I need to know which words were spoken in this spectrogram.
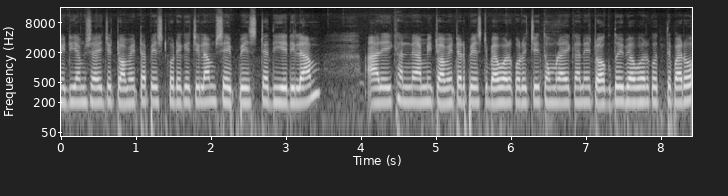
মিডিয়াম সাইজের টমেটো পেস্ট করে রেখেছিলাম, সেই পেস্টটা দিয়ে দিলাম। আর এইখানে আমি টমেটোর পেস্ট ব্যবহার করেছি। তোমরা এখানে টক দই ব্যবহার করতে পারো।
